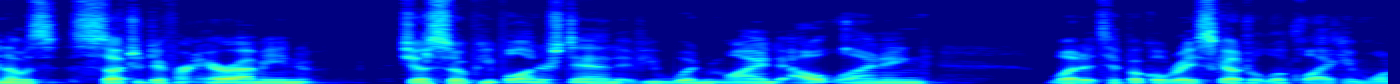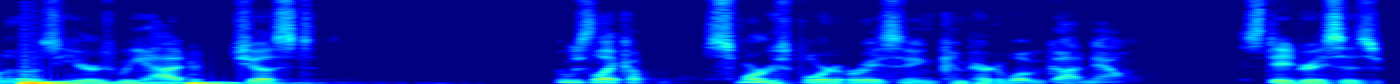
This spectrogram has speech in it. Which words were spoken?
And that was such a different era. I mean, just so people understand, if you wouldn't mind outlining what a typical race schedule looked like in one of those years, we had just, it was like a smorgasbord of racing compared to what we've got now. Stage races,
